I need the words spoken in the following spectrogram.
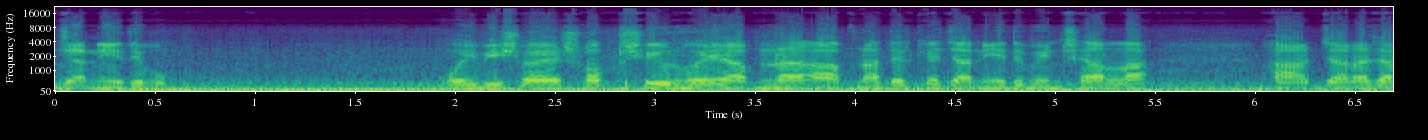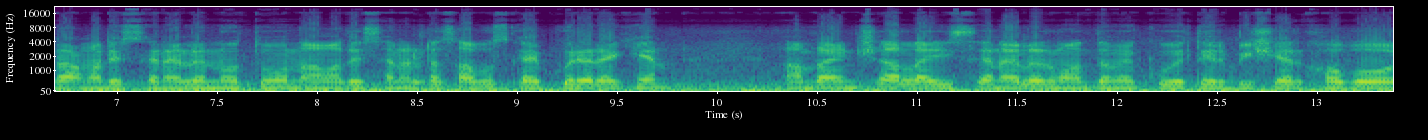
জানিয়ে দেব। ওই বিষয়ে সব শিওর হয়ে আপনারা আপনাদেরকে জানিয়ে দেবো ইনশাআল্লাহ। আর যারা যারা আমাদের চ্যানেলে নতুন, আমাদের চ্যানেলটা সাবস্ক্রাইব করে রাখেন আমরা ইনশাআল্লাহ এই চ্যানেলের মাধ্যমে কুয়েতের বিষয়ের খবর,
